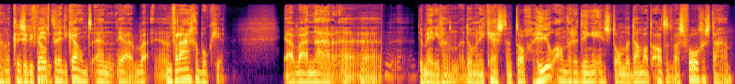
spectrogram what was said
een christelijk predikant. predikant. En ja, een vragenboekje. Ja, waarnaar eh, de mening van Dominic Kersten toch heel andere dingen in stonden dan wat altijd was voorgestaan.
